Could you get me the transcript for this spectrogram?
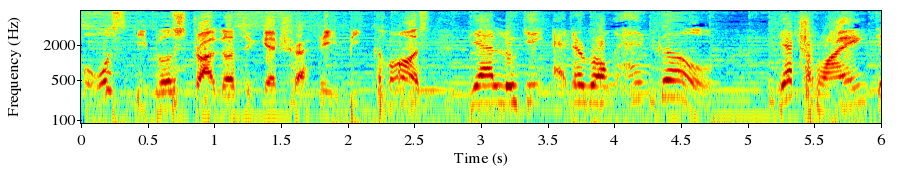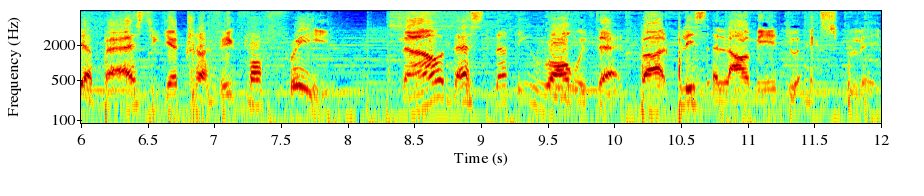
most people struggle to get traffic because they are looking at the wrong angle. They are trying their best to get traffic for free. Now, there's nothing wrong with that, but please allow me to explain.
